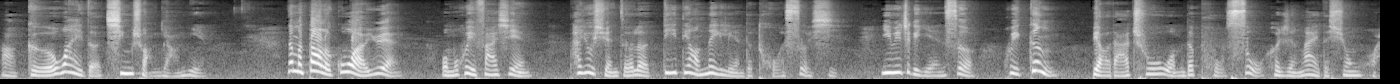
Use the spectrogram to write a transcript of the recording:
啊，格外的清爽养眼。那么到了孤儿院，我们会发现，她又选择了低调内敛的驼色系，因为这个颜色会更表达出我们的朴素和仁爱的胸怀。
